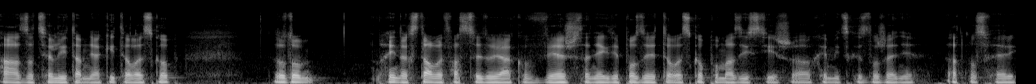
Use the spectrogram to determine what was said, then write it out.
a za celý tam nejaký teleskop. Toto ma inak stále fascinuje, ako vieš sa niekde pozrieť teleskopom a zistíš chemické zloženie atmosféry.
